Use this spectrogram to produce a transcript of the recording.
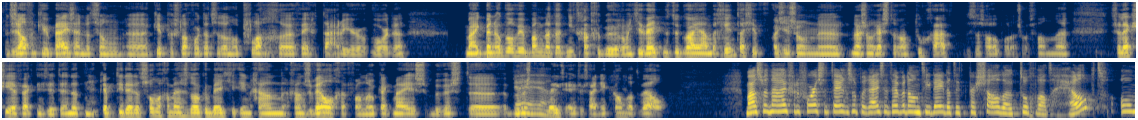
er zelf een keer bij zijn dat zo'n eh kip geslacht wordt, dat ze dan op slag eh, vegetariër worden. Maar ik ben ook wel weer bang dat dat niet gaat gebeuren. Want je weet natuurlijk waar je aan begint als je, als je zo'n, eh, naar zo'n restaurant toe gaat. Dus daar zal ook wel een soort van selectie-effect in zitten. En dat, Ja. ik heb het idee dat sommige mensen er ook een beetje in gaan, gaan zwelgen. Van, oh kijk, mij is bewust, bewust ja. vleeseter zijn. Ik kan dat wel. Maar als we nou even de voor's en tegens op een rij zetten, hebben we dan het idee dat dit per saldo toch wat helpt om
